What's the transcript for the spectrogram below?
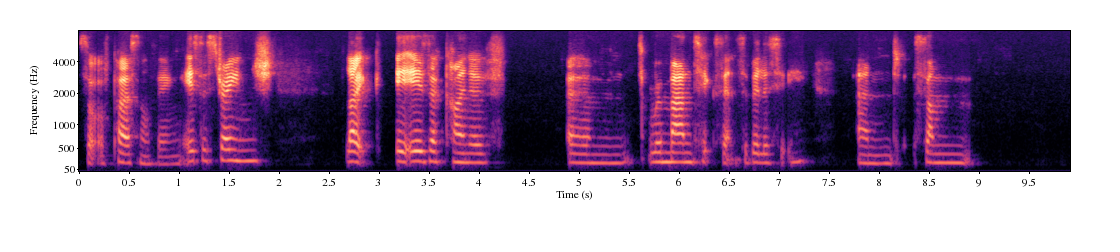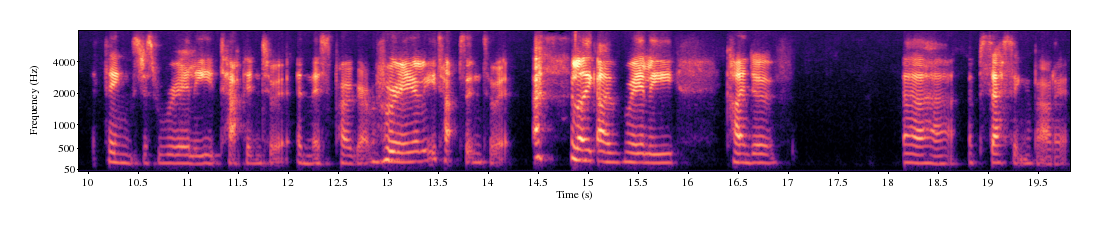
sort of personal thing it's a strange like it is a kind of um romantic sensibility and some things just really tap into it and this program really taps into it. Like i'm really kind of uh obsessing about it.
